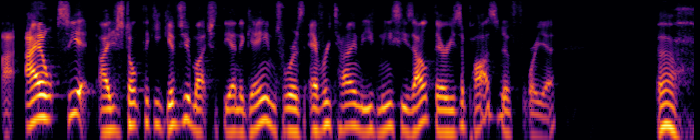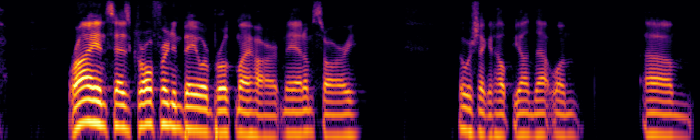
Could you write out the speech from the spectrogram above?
I, don't see it. I just don't think he gives you much at the end of games. Whereas every time Yves Missi's out there, he's a positive for you. Ugh. Ryan says girlfriend in Baylor broke my heart. Man, I'm sorry. I wish I could help you on that one. Um,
